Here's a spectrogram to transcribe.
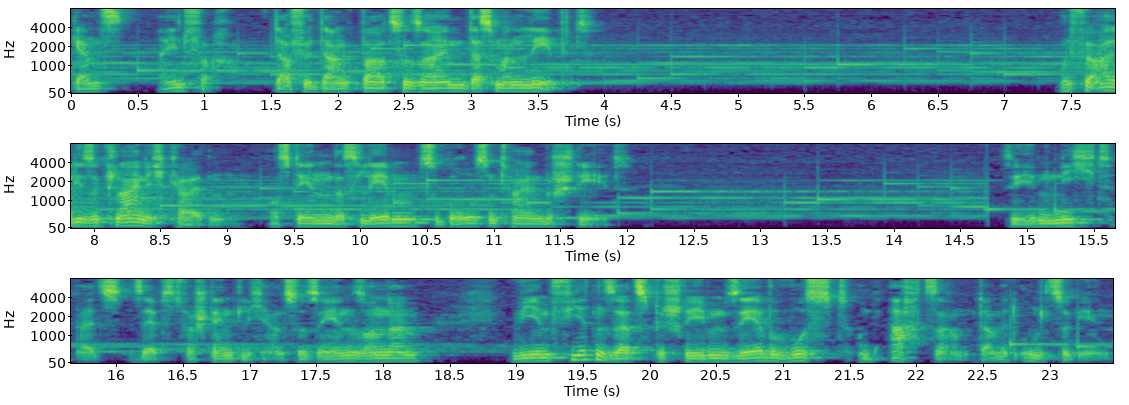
ganz einfach dafür dankbar zu sein, dass man lebt. Und für all diese Kleinigkeiten, aus denen das Leben zu großen Teilen besteht. Sie eben nicht als selbstverständlich anzusehen, sondern, wie im vierten Satz beschrieben, sehr bewusst und achtsam damit umzugehen.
